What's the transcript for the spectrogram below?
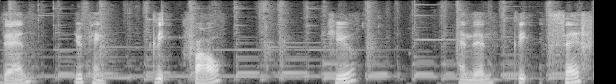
then you can click file here and then click save.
